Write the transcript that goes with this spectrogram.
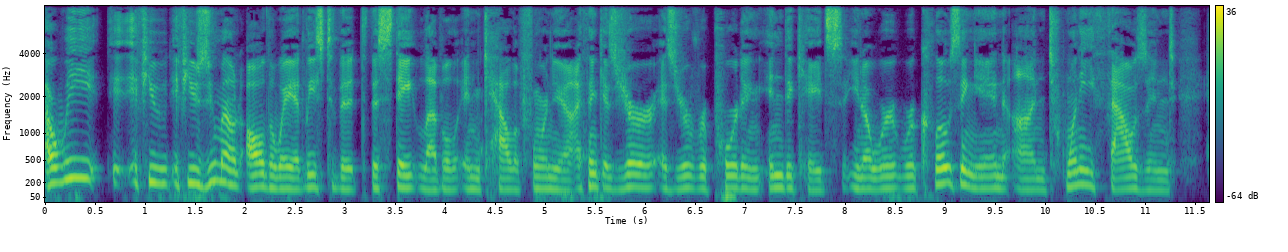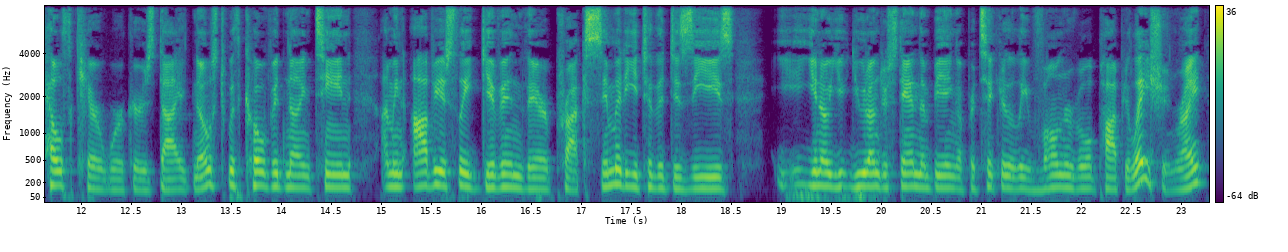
are we if you if you zoom out all the way at least to the to the state level in California, I think as your as your reporting indicates, you know, we're we're closing in on 20,000 healthcare workers diagnosed with COVID-19. I mean, obviously given their proximity to the disease, you know, you, you'd understand them being a particularly vulnerable population, right?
